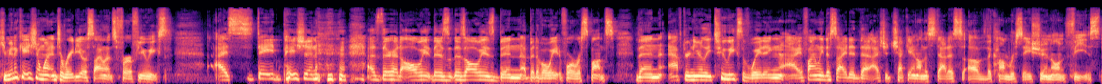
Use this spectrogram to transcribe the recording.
communication went into radio silence for a few weeks. I stayed patient as there had always there's there's always been a bit of a wait for a response. Then after nearly 2 weeks of waiting, I finally decided that I should check in on the status of the conversation on fees.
